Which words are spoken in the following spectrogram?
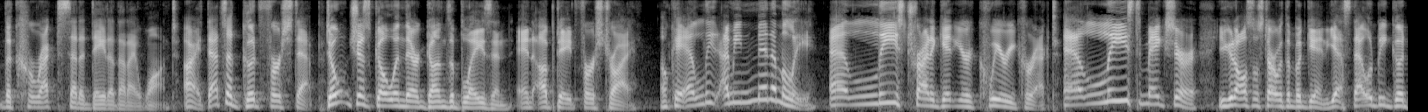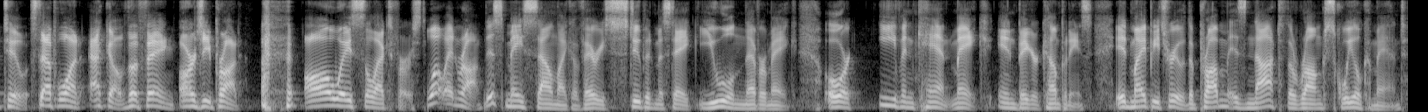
the correct set of data that I want? All right, that's a good first step. Don't just go in there guns ablazing and update first try. Okay, at least, I mean, minimally, at least try to get your query correct. At least make sure. You could also start with the begin. Yes, that would be good too. Step one, echo, the thing, RG prod. Always select first. What went wrong? This may sound like a very stupid mistake you will never make, or even can't make in bigger companies. It might be true. The problem is not the wrong squeal command.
